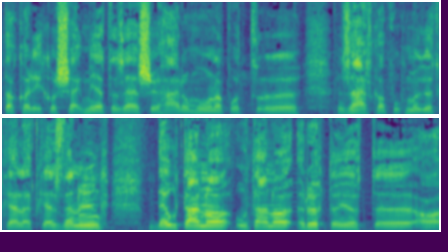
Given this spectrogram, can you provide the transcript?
takarékosság miatt az első három hónapot zárt kapuk mögött kellett kezdenünk, de utána, utána rögtön jött a,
